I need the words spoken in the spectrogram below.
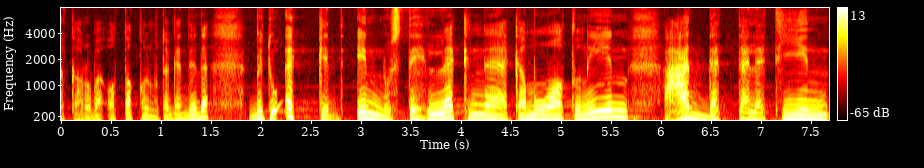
الكهرباء والطاقة المتجددة بتؤكد إنه استهلاكنا كمواطنين عدى 30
